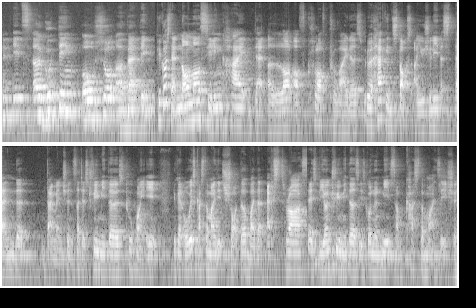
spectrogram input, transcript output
It's a good thing, also a bad thing. Because that normal ceiling height that a lot of cloth providers will have in stocks are usually the standard dimensions such as 3 meters, 2.8. You can always customize it shorter but the extras that is beyond 3 meters is going to need some customization.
